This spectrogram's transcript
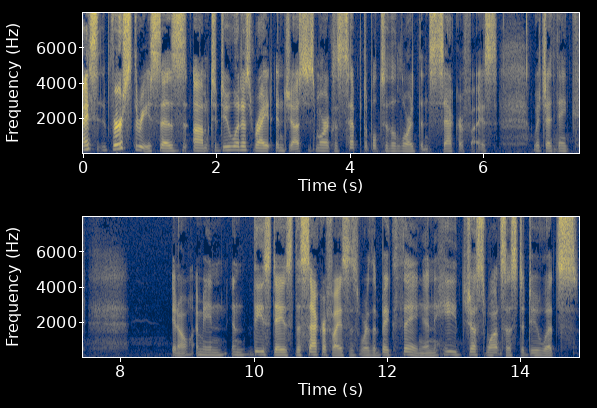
I verse 3 says, um, To do what is right and just is more acceptable to the Lord than sacrifice, which I think, you know, I mean, in these days, the sacrifices were the big thing, and He just wants us to do what's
